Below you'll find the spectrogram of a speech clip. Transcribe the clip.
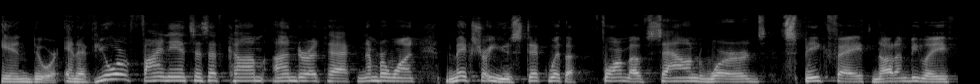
endure. And if your finances have come under attack, number one, make sure you stick with a form of sound words, speak faith, not unbelief,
